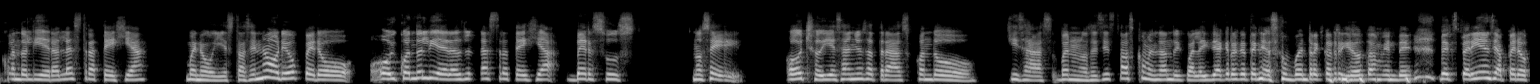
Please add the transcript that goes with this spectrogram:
cuando lideras la estrategia? Bueno, hoy estás en Oreo, pero hoy cuando lideras la estrategia versus, no sé, 8, 10 años atrás, cuando quizás, bueno, no sé si estabas comenzando, igual ahí ya creo que tenías un buen recorrido también de, de experiencia, pero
